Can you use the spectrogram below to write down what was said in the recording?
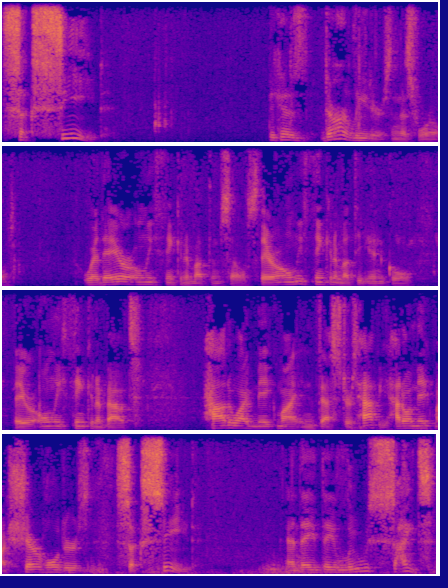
succeed because there are leaders in this world where they are only thinking about themselves. They are only thinking about the end goal. They are only thinking about how do i make my investors happy? How do i make my shareholders succeed? And they, they lose sight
